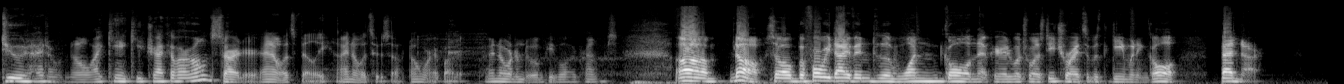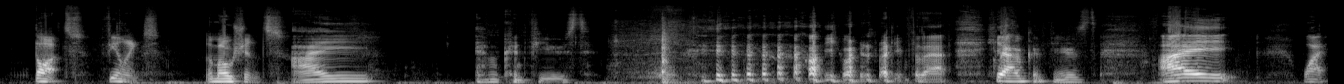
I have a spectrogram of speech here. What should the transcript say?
dude, I don't know. I can't keep track of our own starter. I know it's Billy. I know it's Husso. Don't worry about it. I know what I'm doing, people. I promise. Um, no. So before we dive into the one goal in that period, which was Detroit's, it was the game-winning goal. Bednar, thoughts, feelings, emotions. I am confused. you weren't ready for that. Yeah, I'm confused. I Why?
